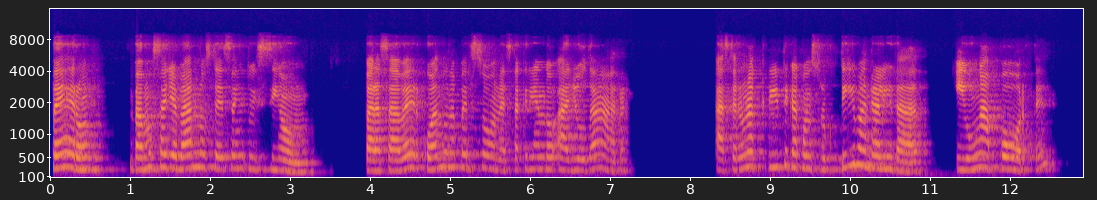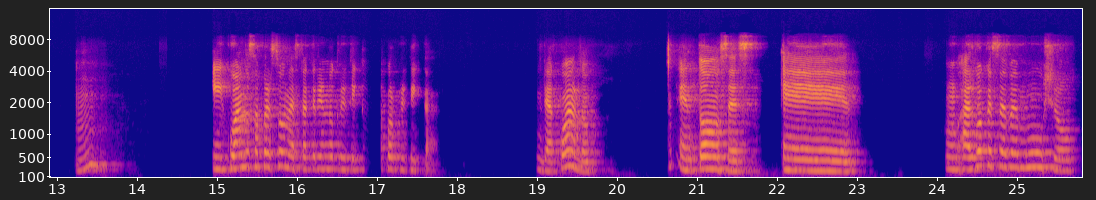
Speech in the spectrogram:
pero vamos a llevarnos de esa intuición para saber cuándo una persona está queriendo ayudar hacer una crítica constructiva en realidad y un aporte, y cuándo esa persona está queriendo criticar por criticar. ¿De acuerdo? Entonces, eh, algo que se ve mucho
